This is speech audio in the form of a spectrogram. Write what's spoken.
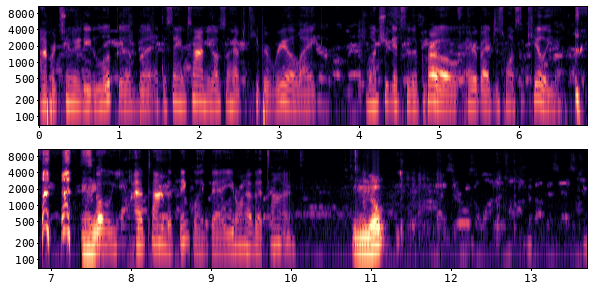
opportunity to look good, but at the same time, you also have to keep it real. Like once you get to the pro, everybody just wants to kill you. so you don't have time to think like that. You don't have that time. Nope. Guys, there was a lot of talk about this S2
